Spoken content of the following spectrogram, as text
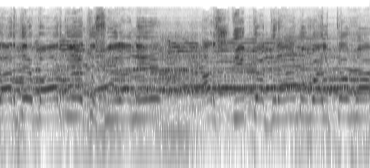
ਘਰ ਦੇ ਬਾਹਰ ਦੀਆਂ ਤਸਵੀਰਾਂ ਨੇ। ਅਰਸ਼ਦੀਪ ਦਾ ਗ੍ਰੈਂਡ ਵੈਲਕਮ ਆ।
